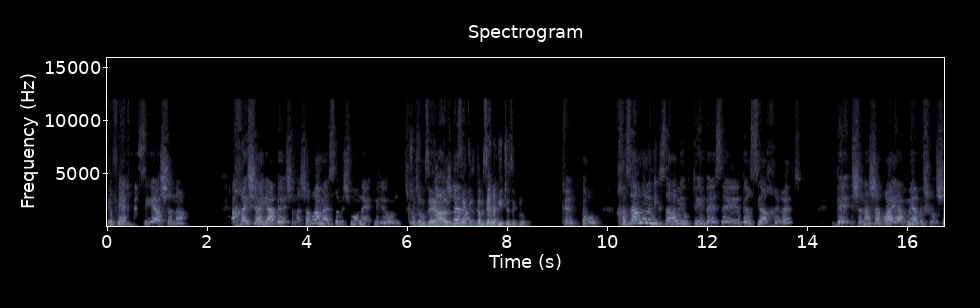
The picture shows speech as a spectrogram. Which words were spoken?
יפה. אפס יהיה השנה. אחרי שהיה בשנה שעברה 128 מיליון. שגם זה, זה, גם זה נגיד שזה כלום. כן, ברור. חזרנו למגזר המיעוטים באיזה ורסיה אחרת, בשנה שעברה היה 103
